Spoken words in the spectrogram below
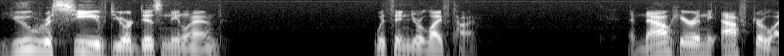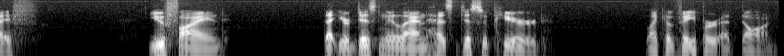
you received your Disneyland within your lifetime. And now, here in the afterlife, you find that your Disneyland has disappeared like a vapor at dawn.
